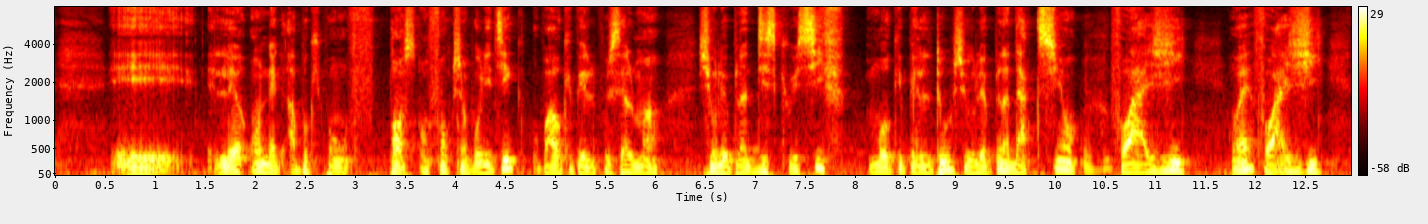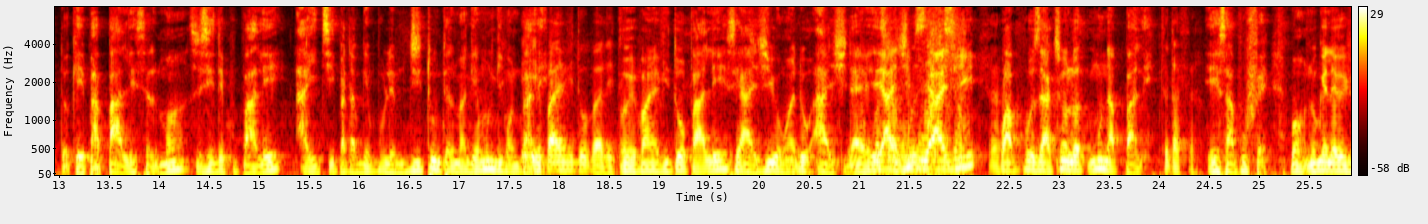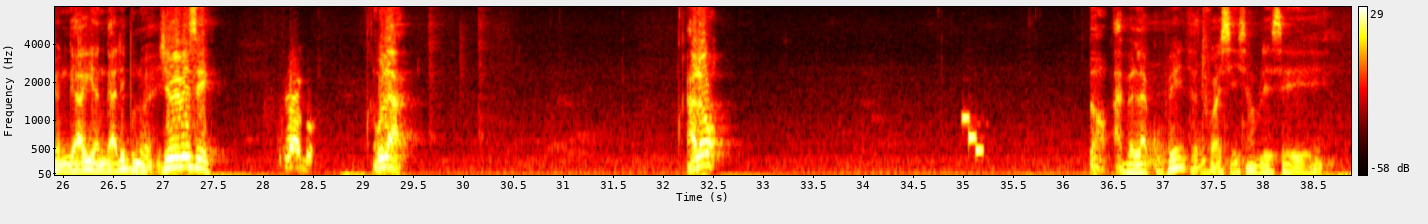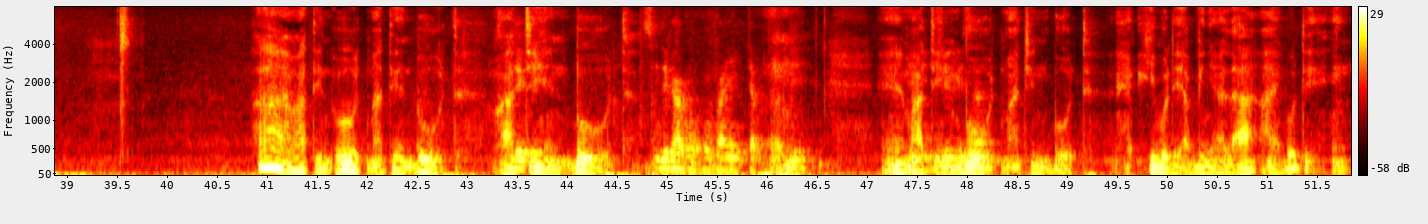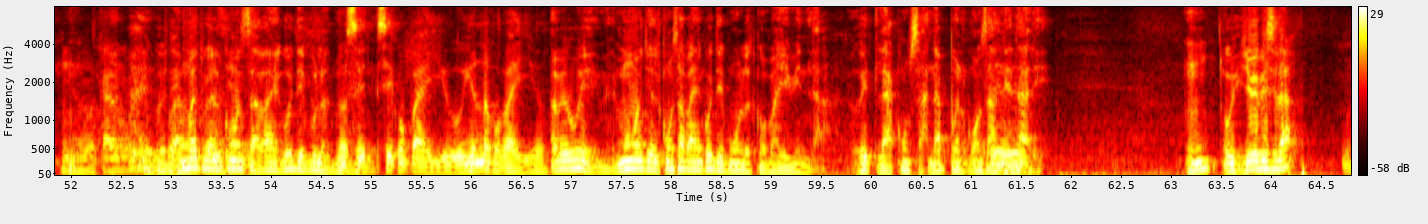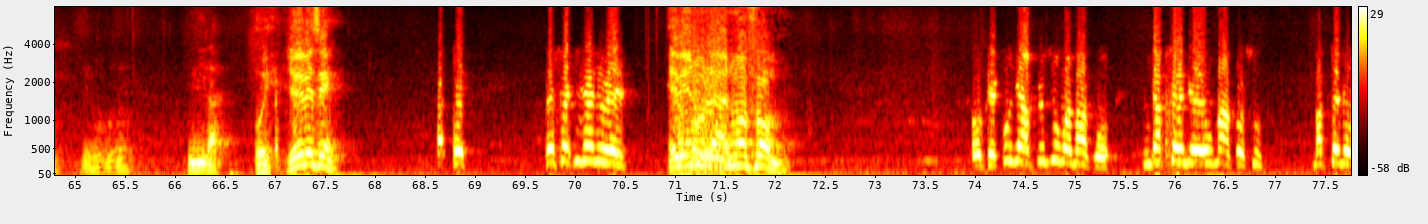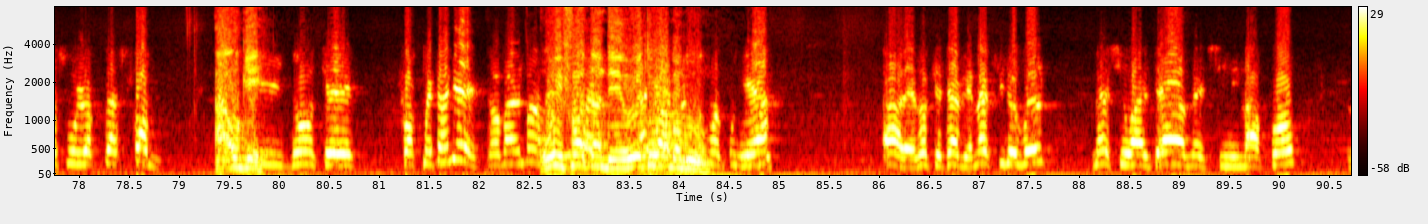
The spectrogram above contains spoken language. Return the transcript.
e... le on neg ap okipon post en fonksyon politik ou pa okipel pou selman sur le plan diskwisif mou okipel tout sur le plan d'aksyon fwa agi fwa agi Donc, il pas parler seulement. Ceci c'est pour parler. Haïti, pas de problème du tout, tellement il y a des gens qui comptent parler. Il n'est pas invité au parler. Il n'est pas invité au parler, c'est agir au moins agir. Il agit pour agir, pour poser action, l'autre monde a parlé. Tout à fait. Et ça pour faire. Bon, nous avons les régions de Gary, on regarde pour nous. Bon. Oula. Allô? Bon, appel la coupé. Cette fois-ci, il semblait c'est. Ah, Martin Boot, Martin Boot, Martin Boot. Si de ka kon kompanyi ki tap tande. Eh, Martin Boot, Martin Boot. Ki bote ap vinyan la, a yon kote. A yon kote. Mwen tou el konsa va yon kote pou lot. Non, se kompanyi yo, yon nan kompanyi yo. A be we, mwen tou el konsa va yon kote pou lot kompanyi vin la. Ret la konsa, nap pren konsa net ale. Mmh. Oui, je vais baisser là. Non, il est là. Oui, je vais baisser. Monsieur qui nous Eh bien, nous là, nous en forme. Ok, Kounia, plus ou moins, Marco. Nous attendons Marco sur l'autre plateforme. Ah, ok. Et donc, il euh, faut que m'entendez, normalement. Oui, il faut attendre. Oui, toi, Bobo. Allez, ok, très bien. Merci de vous. Merci Walter, merci Marco.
